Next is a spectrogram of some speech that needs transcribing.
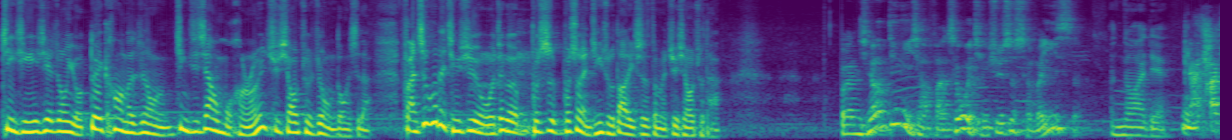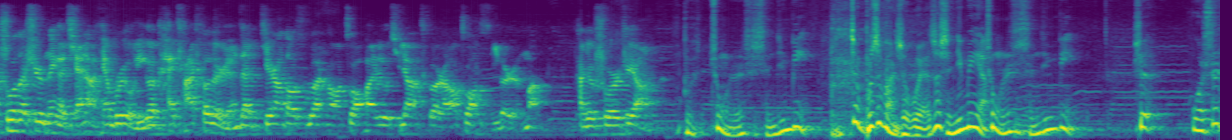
进行一些这种有对抗的这种竞技项目，很容易去消除这种东西的。反社会的情绪，我这个不是不是很清楚到底是怎么去消除它。不是，你先要定义一下反社会情绪是什么意思？No idea。那他说的是那个前两天不是有一个开叉车的人在街上到处乱撞，撞坏六七辆车，然后撞死一个人嘛？他就说是这样的。不，这种人是神经病，这不是反社会啊，这神经病啊这！种人是神经病。是，我是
